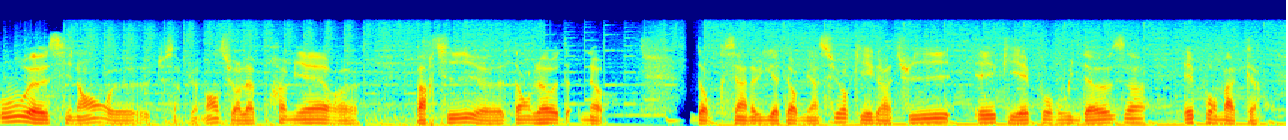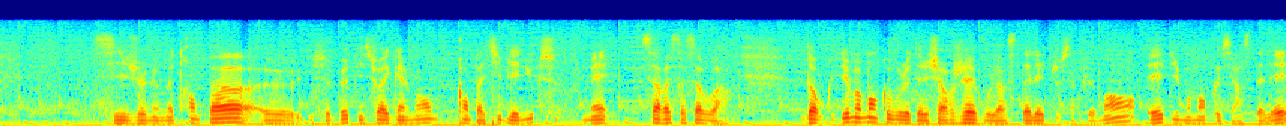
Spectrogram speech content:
ou sinon tout simplement sur la première partie download now. Donc c'est un navigateur bien sûr qui est gratuit et qui est pour Windows et pour Mac. Si je ne me trompe pas, euh, il se peut qu'il soit également compatible Linux, mais ça reste à savoir. Donc du moment que vous le téléchargez, vous l'installez tout simplement, et du moment que c'est installé,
